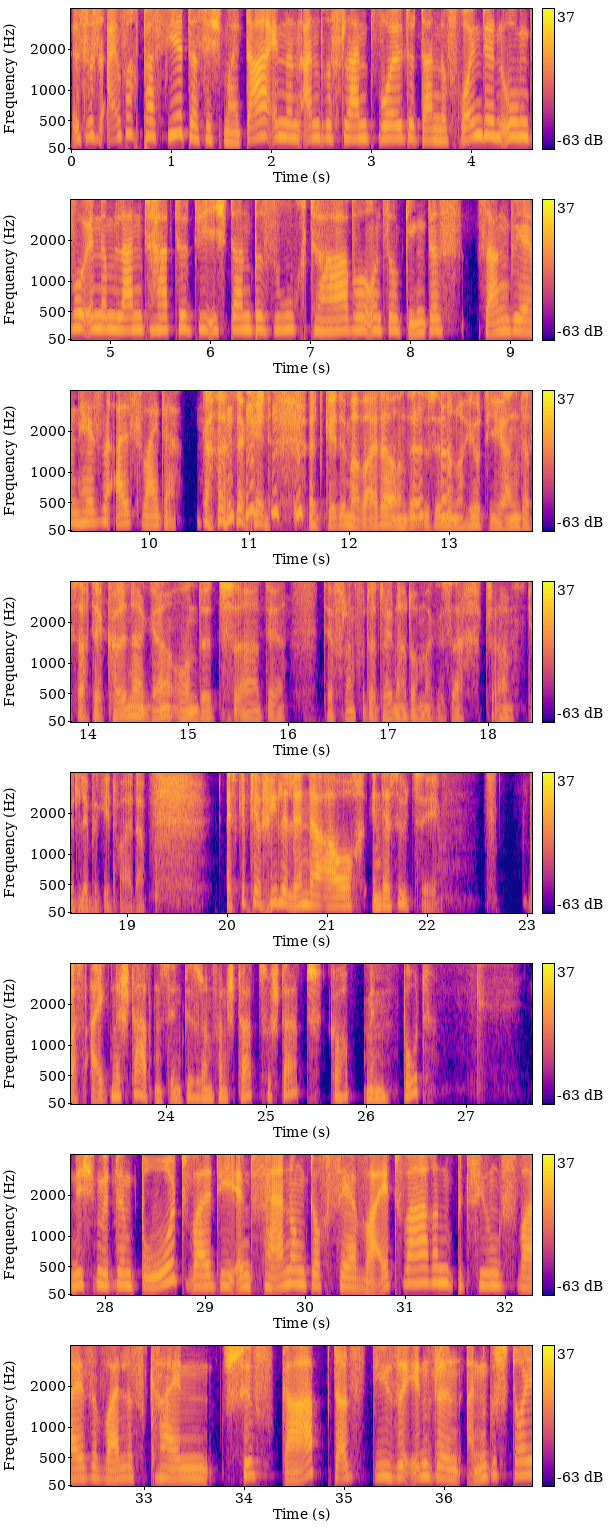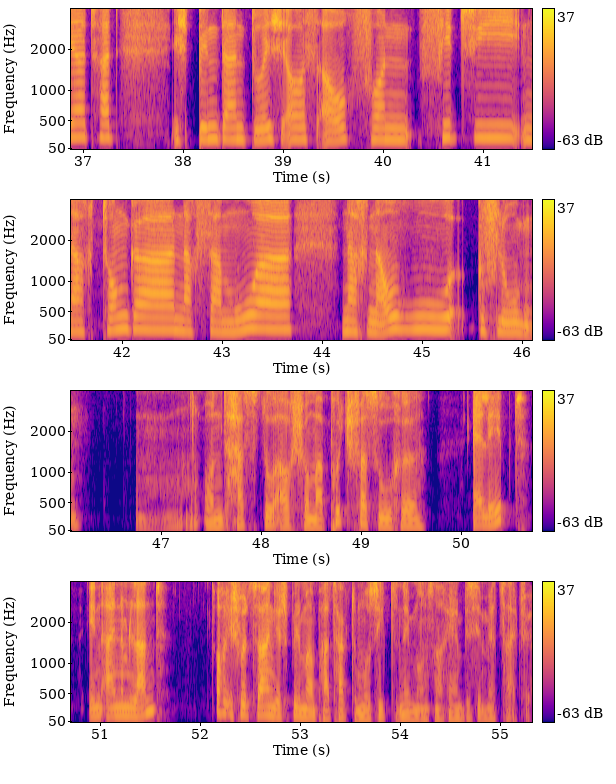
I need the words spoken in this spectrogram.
Es ist einfach passiert, dass ich mal da in ein anderes Land wollte, dann eine Freundin irgendwo in einem Land hatte, die ich dann besucht habe und so ging das, sagen wir in Hessen, als weiter. es, geht, geht immer weiter und es ist immer noch gut gegangen, das sagt der Kölner, gell? und das, äh, der, der Frankfurter Trainer hat auch mal gesagt, äh, das Leben geht weiter. Es gibt ja viele Länder auch in der Südsee, was eigene Staaten sind. Bist du dann von Staat zu Staat gehoppt mit dem Boot? Nicht mit dem Boot, weil die Entfernung doch sehr weit waren, beziehungsweise weil es kein Schiff gab, das diese Inseln angesteuert hat. Ich bin dann durchaus auch von Fidschi nach Tonga, nach Samoa, nach Nauru geflogen. Und hast du auch schon mal Putschversuche erlebt in einem Land? Ach, ich würde sagen, wir spielen mal ein paar Takte Musik, dann nehmen wir uns nachher ein bisschen mehr Zeit für.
